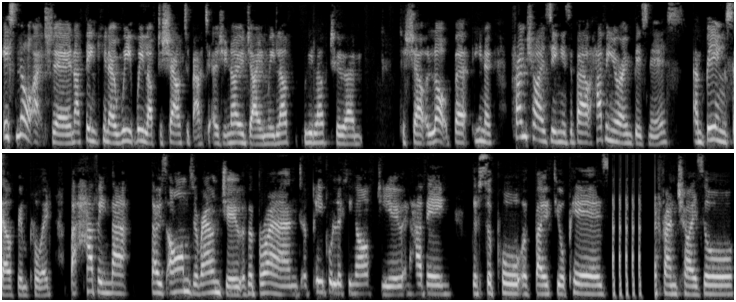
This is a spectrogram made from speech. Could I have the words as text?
It's not actually, and I think you know we we love to shout about it, as you know, Jane. We love we love to um, to shout a lot, but you know, franchising is about having your own business and being self-employed, but having that those arms around you of a brand of people looking after you and having the support of both your peers, a franchisor,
